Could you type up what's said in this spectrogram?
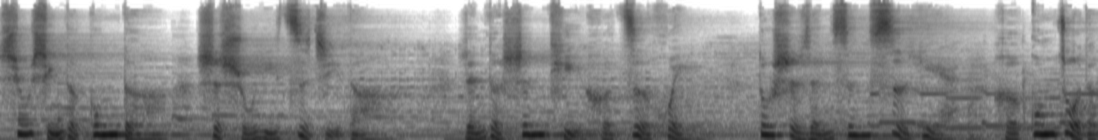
修行的功德是属于自己的。人的身体和智慧，都是人生事业和工作的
